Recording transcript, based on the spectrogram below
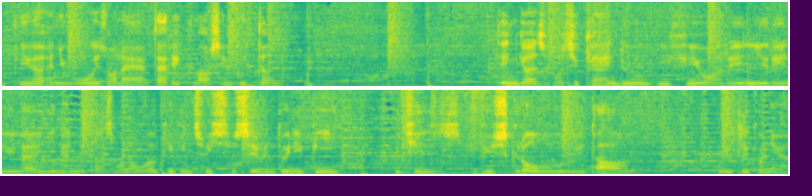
appear and you always want to have direct mouse input turned then guys what you can do if you are really really lagging and it doesn't want to work you can switch to 720p which is if you scroll it down you click on here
